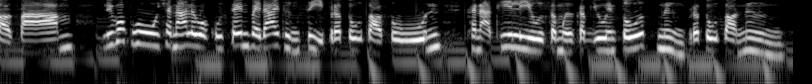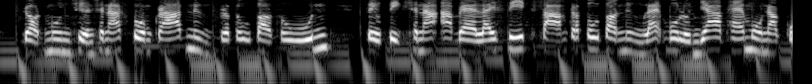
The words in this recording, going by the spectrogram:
ต่อ 3 ลิเวอร์พูลชนะเลเวอร์คูเซนไปได้ถึง 4 ประตูต่อ0ขณะที่ลิวเสมอกับยูเวนตุส 1 ประตูต่อ 1 ดอร์ทมุนเฉือนชนะสตวมกราด 1 ประตูต่อ0เซลติกชนะอาแบร์ไลซิก 3 ประตูต่อ 1 และโบโลญญาแพ้โมนาโก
